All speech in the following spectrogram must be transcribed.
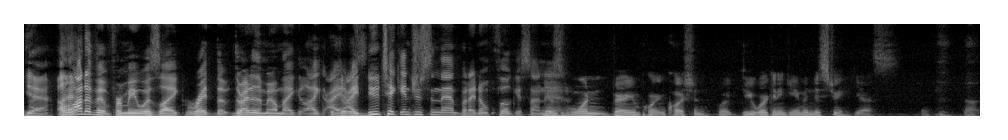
Yeah, a I- lot of it for me was like right the right in the middle. I'm like, like I, there I do take interest in that, but I don't focus on There's it. one very important question. Like, do you work in the game industry? Yes. Not.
